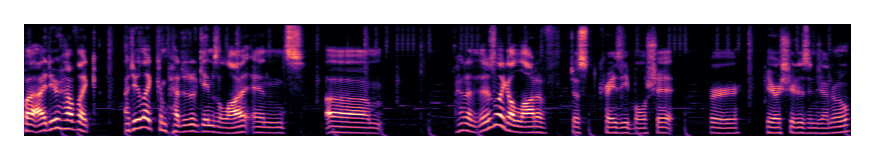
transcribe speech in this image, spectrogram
but I do have like I do like competitive games a lot, and um, I don't know. There's like a lot of just crazy bullshit for hero shooters in general,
